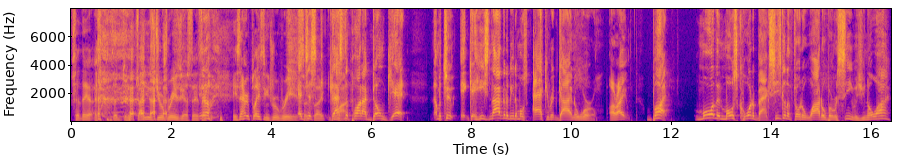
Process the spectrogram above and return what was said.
said they. I, I used Drew Brees yesterday. It's You like, know- he's not replacing Drew Brees. So just like, that's on. the part I don't get. Number two, it, he's not going to be the most accurate guy in the world. All right, but more than most quarterbacks, he's going to throw to wide open receivers. You know why?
